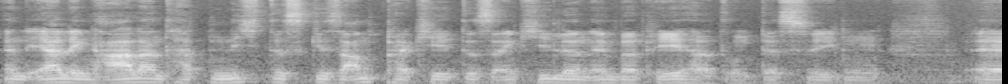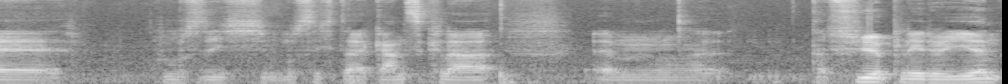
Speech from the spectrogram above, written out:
ein Erling Haaland hat nicht das Gesamtpaket, das ein Kieler Kylian Mbappé hat. Und deswegen äh, muss, ich, muss ich da ganz klar ähm, dafür plädieren.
